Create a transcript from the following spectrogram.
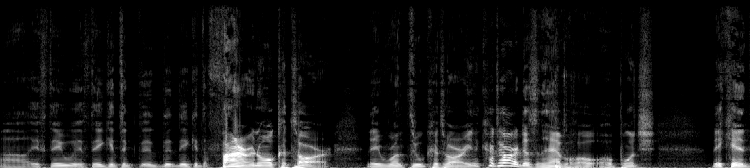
Uh, if they if they get to they get to firing all Qatar, they run through Qatar, and Qatar doesn't have a whole, a whole bunch. They can't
